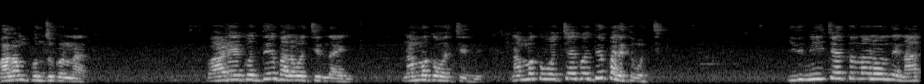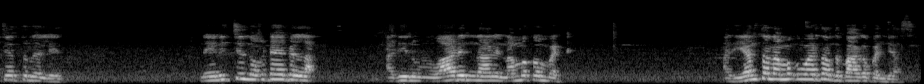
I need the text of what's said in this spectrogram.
బలం పుంజుకున్నారు. వాడే కొద్దీ బలం వచ్చింది ఆయన నమ్మకం వచ్చింది. నమ్మకం వచ్చే కొద్దీ ఫలితం వచ్చింది. ఇది నీ చేతుల్లోనే ఉంది నా చేతుల్లో లేదు. నేను ఇచ్చింది ఒకటే పిల్ల. అది నువ్వు వాడిన దాని నమ్మకం బట్టి. అది ఎంత నమ్మకం పడితే అంత బాగా పనిచేస్తుంది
